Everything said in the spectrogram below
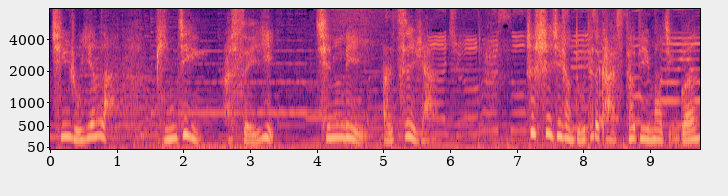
轻如烟缆，平静而随意，清丽而自然。这世界上独特的喀斯特地貌景观，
